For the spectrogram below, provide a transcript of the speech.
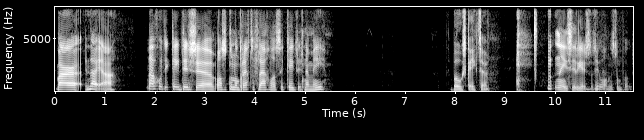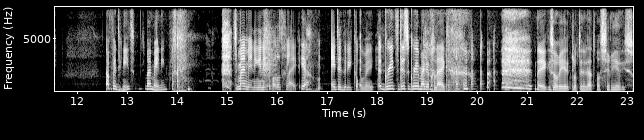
Maar, nou ja. Nou goed, ik keek dus, eh, als het een oprechte vraag was, ik keek dus naar mee. Boos keek ze. Nee, serieus, dat is heel anders dan boos. Nou, vind ik niet. Dat is mijn mening. Het is mijn mening en ik heb altijd gelijk. Ja. 1, 2, 3, kappen mee. Agree to disagree, maar ik heb gelijk. nee, sorry, het klopt inderdaad. Het was serieus.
